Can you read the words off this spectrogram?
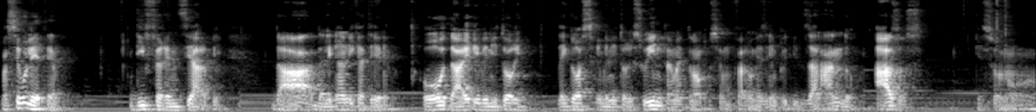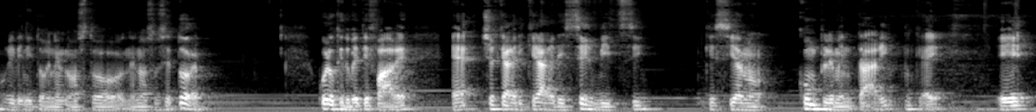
Ma se volete differenziarvi da, dalle grandi catene o dai rivenditori, dai grossi rivenditori su internet, no? possiamo fare un esempio di Zalando, Asos, che sono rivenditori nel nostro, nel nostro settore. Quello che dovete fare è cercare di creare dei servizi che siano complementari, ok? E eh,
